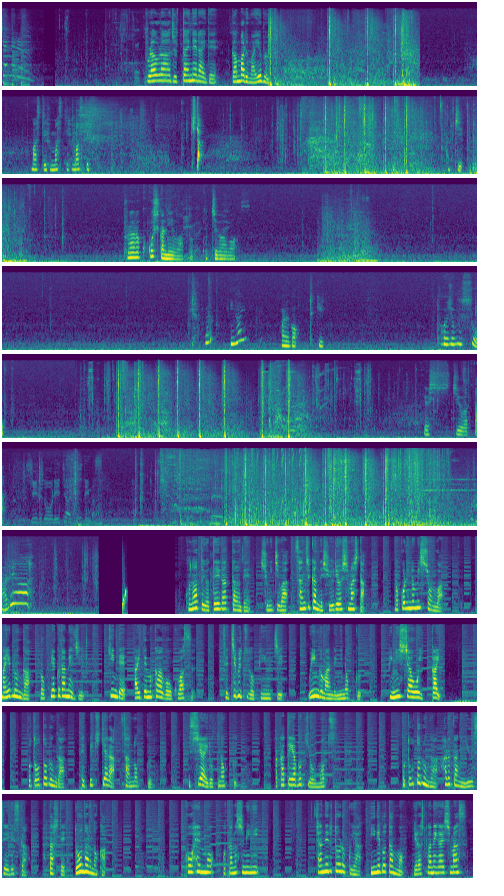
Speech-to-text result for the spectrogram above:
プラウラー10体狙いで頑張る眉分。マスティフマスティフマスティフ8プララここしかねえわあと。こっち側は。あれ？いない？あれが敵。大丈夫そう。よし10終わった。シールドをリチャージしています。ありゃこの後予定があったので初日は3時間で終了しました。残りのミッションは、マヤ分が600ダメージ、金でアイテムカーゴを壊す、設置物をピン打ち、ウィングマンで2ノック、フィニッシャーを1回、弟分が鉄壁キャラ3ノック、1試合6ノック、赤手や武器を持つ。弟分がはるかに優勢ですが、果たしてどうなるのか。後編もお楽しみに。チャンネル登録やいいねボタンもよろしくお願いします。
